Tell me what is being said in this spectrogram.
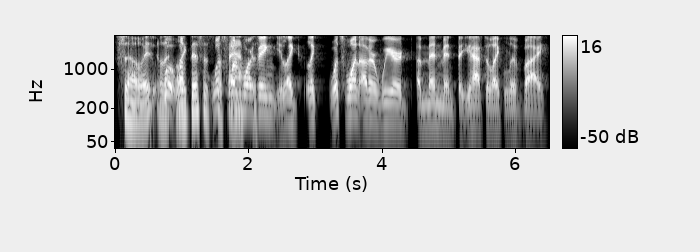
So it So what- like this is What's the one more thing? Like, like, what's one other weird amendment that you have to like live by?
